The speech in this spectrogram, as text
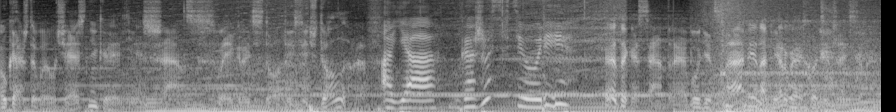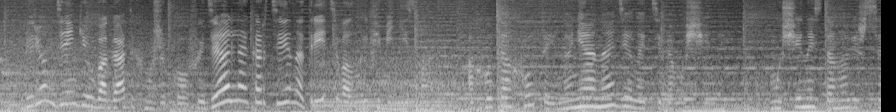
У каждого участника есть шанс выиграть 100 тысяч долларов. А я гожусь в теории. Это Кассандра будет с нами на первой охоте Джексона. Берем деньги у богатых мужиков. Идеальная картина третьей волны феминизма. Охота охотой, но не она делает тебя мужчиной. Мужчиной становишься,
